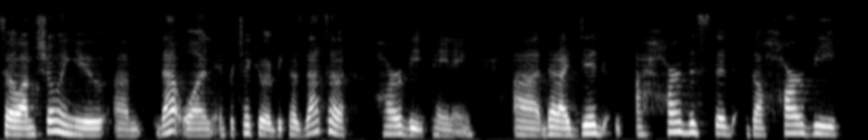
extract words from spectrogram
So I'm showing you um, that one in particular because that's a Harvey painting uh, that I did. I harvested the Harvey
